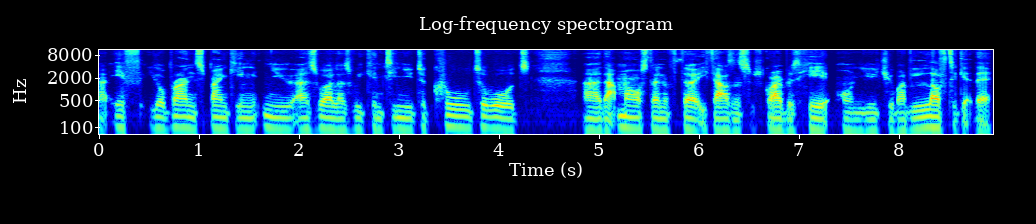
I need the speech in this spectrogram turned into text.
uh, if you're brand spanking new as well as we continue to crawl towards uh, that milestone of 30,000 subscribers here on YouTube. I'd love to get there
